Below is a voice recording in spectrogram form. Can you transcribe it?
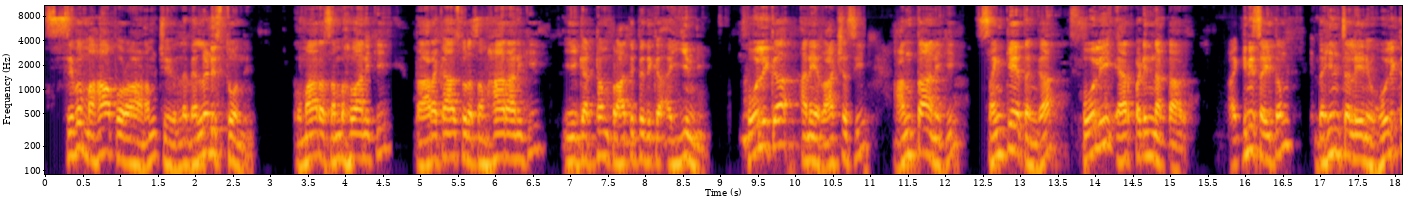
శివ మహాపురాణం చే- వెల్లడిస్తోంది. కుమార సంభవానికి తారకాసుర సంహారానికి ఈ ఘట్టం ప్రాతిపదిక అయ్యింది. హోలిక అనే రాక్షసి అంతానికి సంకేతంగా హోలీ ఏర్పడిందంటారు. అగ్ని సైతం దహించలేని హోలిక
